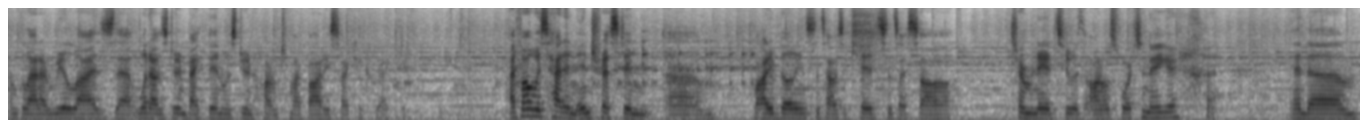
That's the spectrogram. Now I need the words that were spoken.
I'm glad I realized that what I was doing back then was doing harm to my body, so I could correct it. I've always had an interest in um, bodybuilding since I was a kid, since I saw Terminator 2 with Arnold Schwarzenegger. and um,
